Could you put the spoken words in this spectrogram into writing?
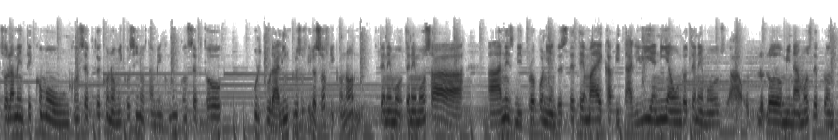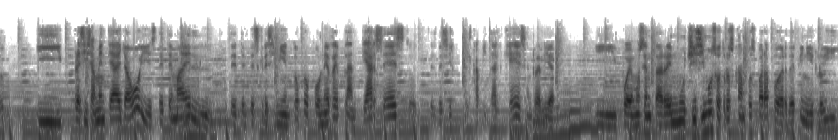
solamente como un concepto económico, sino también como un concepto cultural, incluso filosófico, ¿no? Tenemos, tenemos a, a Anne Smith proponiendo este tema de capital y bien y aún lo tenemos, lo, dominamos de pronto y precisamente allá voy, este tema del, del descrecimiento propone replantearse esto, es decir, el capital qué es en realidad y podemos entrar en muchísimos otros campos para poder definirlo y,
